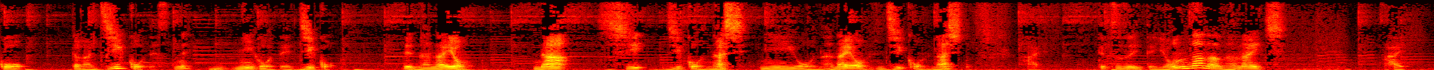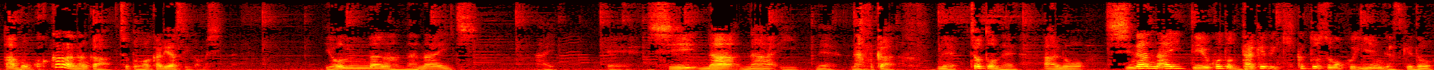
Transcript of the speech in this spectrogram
5。だから事故ですね。2号で事故。で、74。な、し、事故なし。2574、事故なしと。はい。で、続いて4771。はい。あ、もうここからはなんかちょっとわかりやすいかもしれない。4771。はい。えー、死なない。ね。なんか、ね、ちょっとね、あの、死なないっていうことだけで聞くとすごくいいんですけど、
